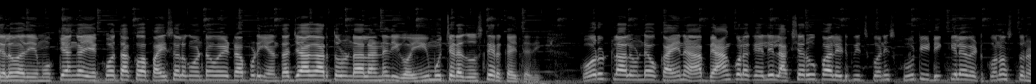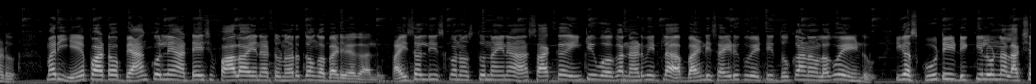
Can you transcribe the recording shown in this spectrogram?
తెలియదు ముఖ్యంగా ఎక్కువ తక్కువ పైసలు కొంటపోయేటప్పుడు ఎంత జాగ్రత్త ఉండాలనేది ఇగో ఈ ముచ్చట చూస్తే ఎరకైతుంది కోరుట్లాలు ఉండే ఒక ఆయన బ్యాంకులకు వెళ్ళి లక్ష రూపాయలు ఇడిపించుకొని స్కూటీ డిక్కీలో పెట్టుకొని వస్తున్నాడు. మరి ఏ పాటో బ్యాంకుల్ని అడ్డేసి ఫాలో అయినట్టున్నారు దొంగ బడివేగాలు పైసలు తీసుకొని వస్తున్నాయినా చక్కగా ఇంటికి పోగా నడిమిట్లా బండి సైడుకు పెట్టి దుకాణంలోకి వేయిండు. ఇక స్కూటీ డిక్కీలు ఉన్న లక్ష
